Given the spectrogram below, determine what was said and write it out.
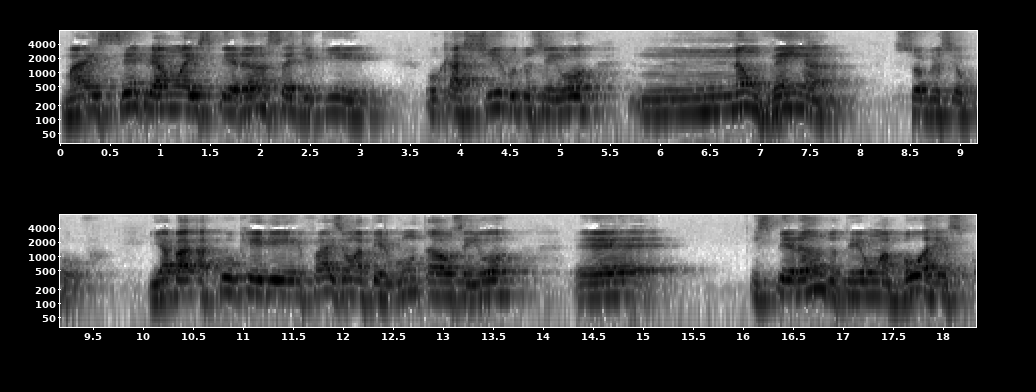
Mas sempre há uma esperança de que o castigo do Senhor não venha sobre o seu povo. E Abacuque ele faz uma pergunta ao Senhor, é, esperando ter uma boa resposta.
